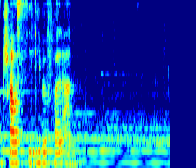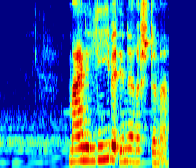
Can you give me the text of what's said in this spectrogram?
und schaust sie liebevoll an. Meine liebe innere Stimme,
